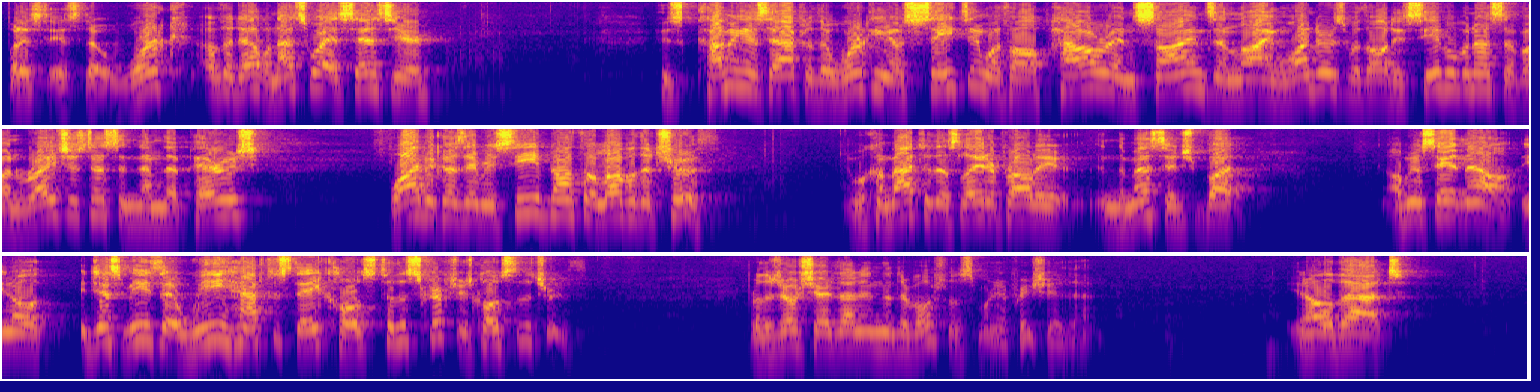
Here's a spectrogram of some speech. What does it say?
but it's, it's the work of the devil. And that's why it says here, whose coming is after the working of Satan with all power and signs and lying wonders, with all deceivableness of unrighteousness in them that perish. Why? Because they receive not the love of the truth. We'll come back to this later, probably in the message, but I'm going to say it now. You know, it just means that we have to stay close to the scriptures, close to the truth. Brother Joe shared that in the devotional this morning. I appreciate that. You know, that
